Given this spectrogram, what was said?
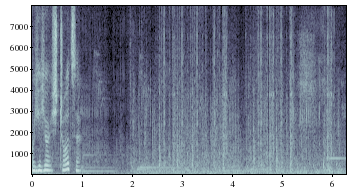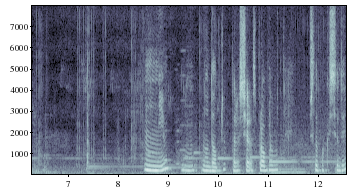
Ой-ой-ой, що це? Ні. Ну добре, зараз ще раз спробуємо. Пішли поки сюди.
